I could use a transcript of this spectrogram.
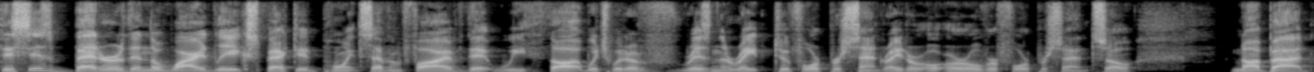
This is better than the widely expected 0.75 that we thought, which would have risen the rate to 4%, right? Or, or, or over 4%. So not bad.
